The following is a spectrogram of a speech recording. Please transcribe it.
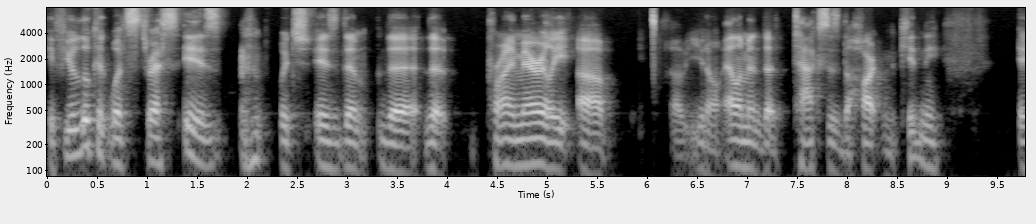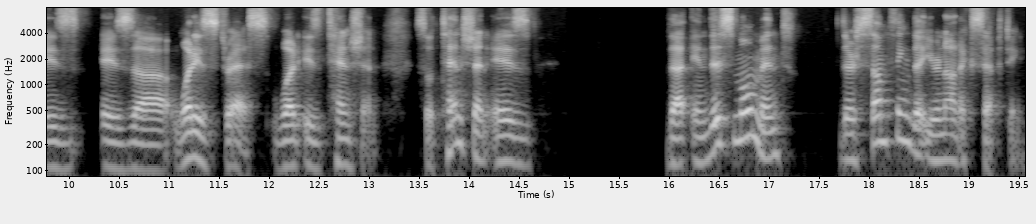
if you look at what stress is, which is the the the primarily uh, uh, you know element that taxes the heart and kidney, is is uh, what is stress? What is tension? So tension is that in this moment there's something that you're not accepting.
